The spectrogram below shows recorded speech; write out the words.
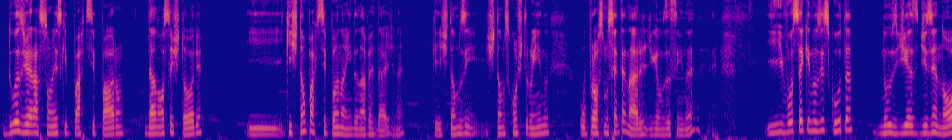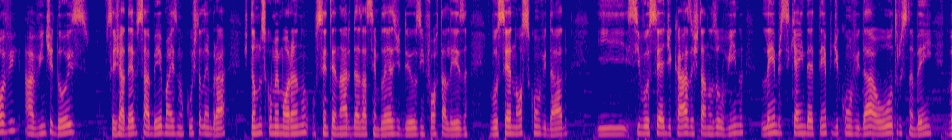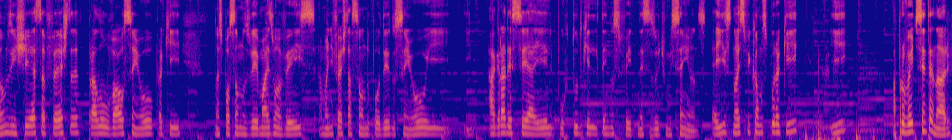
duas gerações que participaram da nossa história e que estão participando ainda, na verdade, né? Que estamos, estamos construindo o próximo centenário, digamos assim, né? E você que nos escuta, nos dias 19 a 22, você já deve saber, mas não custa lembrar, estamos comemorando o centenário das Assembleias de Deus em Fortaleza. Você é nosso convidado e se você é de casa, está nos ouvindo, lembre-se que ainda é tempo de convidar outros também. Vamos encher essa festa para louvar o Senhor, para que nós possamos ver mais uma vez a manifestação do poder do Senhor e, e, agradecer a Ele por tudo que Ele tem nos feito nesses últimos 100 anos. É isso, nós ficamos por aqui e aproveite o centenário.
